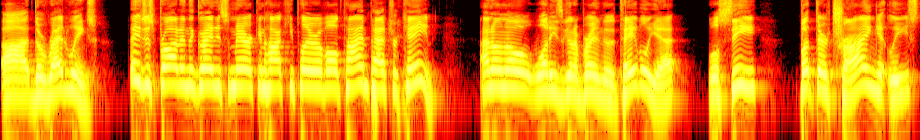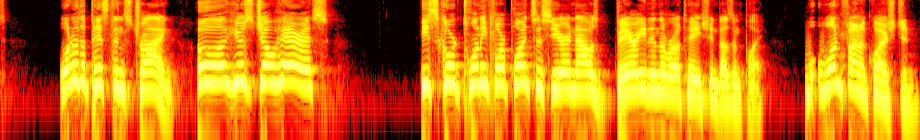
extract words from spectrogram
Uh, the Red Wings, they just brought in the greatest American hockey player of all time, Patrick Kane. I don't know what he's going to bring to the table yet. We'll see. But they're trying at least. What are the Pistons trying? Oh, here's Joe Harris. He scored 24 points this year and now is buried in the rotation, doesn't play. W- one final question.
